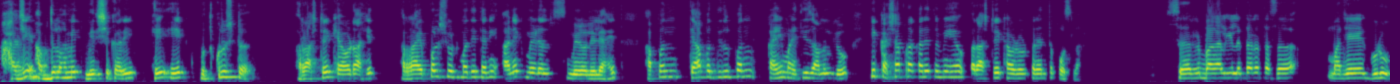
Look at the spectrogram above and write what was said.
हाजी अब्दुल हमीद मीर शिकारी हे एक उत्कृष्ट राष्ट्रीय खेळाडू आहेत. रायफल शूटमध्ये त्यांनी अनेक मेडल्स मिळवलेले आहेत. आपण त्याबद्दल पण काही माहिती जाणून घेऊ की कशा प्रकारे तुम्ही हे राष्ट्रीय खेळाडूपर्यंत पोहोचला? सर बघायला गेलं तर तसं माझे गुरु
